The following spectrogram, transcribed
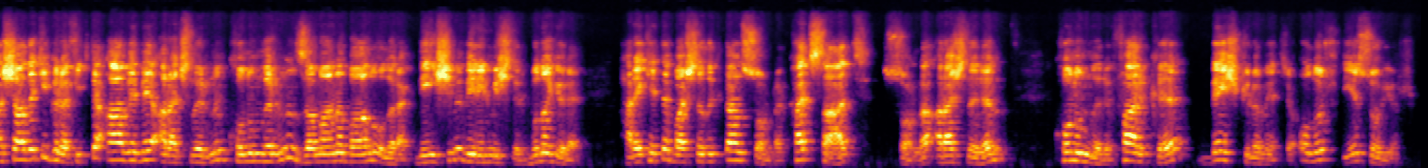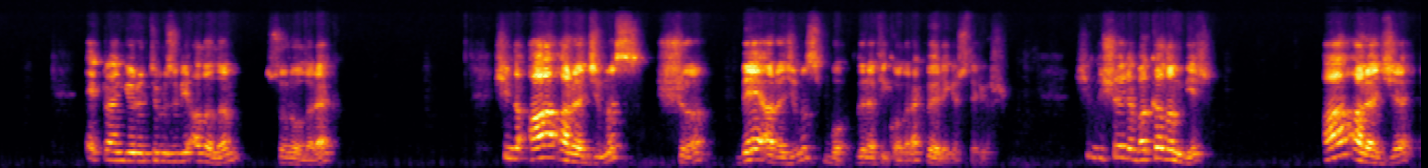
Aşağıdaki grafikte A ve B araçlarının konumlarının zamana bağlı olarak değişimi verilmiştir. Buna göre harekete başladıktan sonra kaç saat sonra araçların konumları farkı 5 kilometre olur diye soruyor. Ekran görüntümüzü bir alalım soru olarak. Şimdi A aracımız şu, B aracımız bu. Grafik olarak böyle gösteriyor. Şimdi şöyle bakalım bir. A aracı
